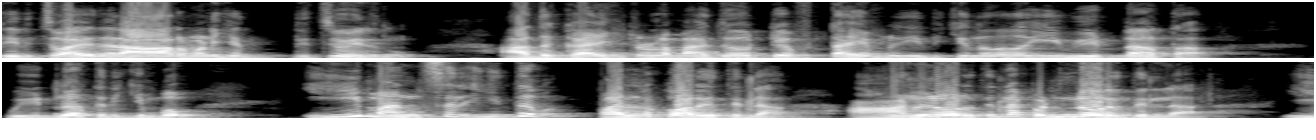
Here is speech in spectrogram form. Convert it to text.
തിരിച്ച് വൈകുന്നേരം ആറ് മണിക്ക് തിരിച്ചു വരുന്നു. അത് കഴിഞ്ഞിട്ടുള്ള മെജോറിറ്റി ഓഫ് ടൈം ഇരിക്കുന്നത് ഈ വീടിനകത്താണ് വീടിനകത്ത്. ഇരിക്കുമ്പോൾ ഈ മനസ്സിൽ ഇത് പലർക്കും അറിയത്തില്ല. ആണിനും അറിയത്തില്ല പെണ്ണിനും അറിയത്തില്ല. ഈ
